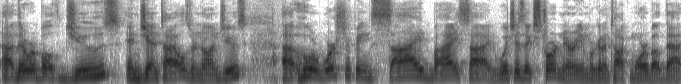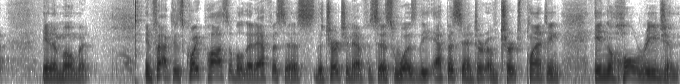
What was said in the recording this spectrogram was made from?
Uh, there were both Jews and Gentiles or non Jews uh, who were worshiping side by side, which is extraordinary. And we're going to talk more about that in a moment. In fact, it's quite possible that Ephesus, the church in Ephesus, was the epicenter of church planting in the whole region.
